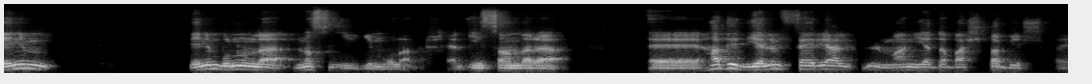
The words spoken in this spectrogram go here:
benim benim bununla nasıl ilgim olabilir? Yani insanlara e, hadi diyelim Feryal Gülman ya da başka bir e,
